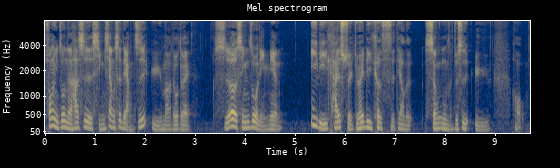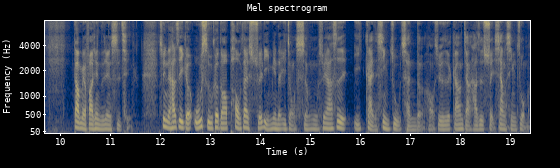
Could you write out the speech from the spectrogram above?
双鱼座呢，它是形象是两只鱼嘛，对不对？十二星座里面，一离开水就会立刻死掉的生物呢，就是鱼。好，大家没有发现这件事情？所以呢，它是一个无时无刻都要泡在水里面的一种生物，所以它是以感性著称的。好，就是刚刚讲它是水象星座嘛。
